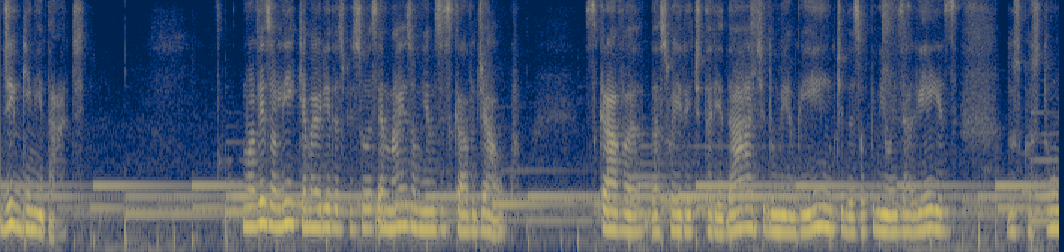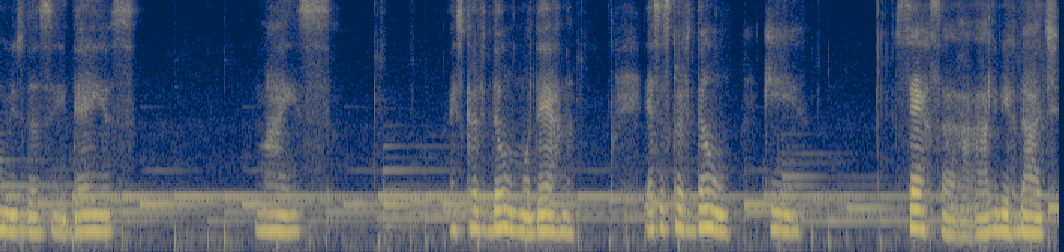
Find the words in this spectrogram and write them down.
dignidade. Uma vez eu li que a maioria das pessoas é mais ou menos escrava de algo. Escrava da sua hereditariedade, do meio ambiente, das opiniões alheias, dos costumes, das ideias. Mas a escravidão moderna, essa escravidão que cerça a liberdade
